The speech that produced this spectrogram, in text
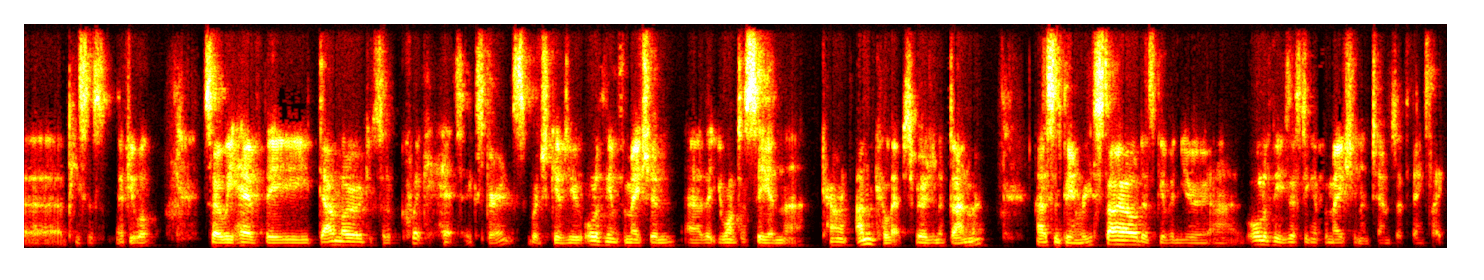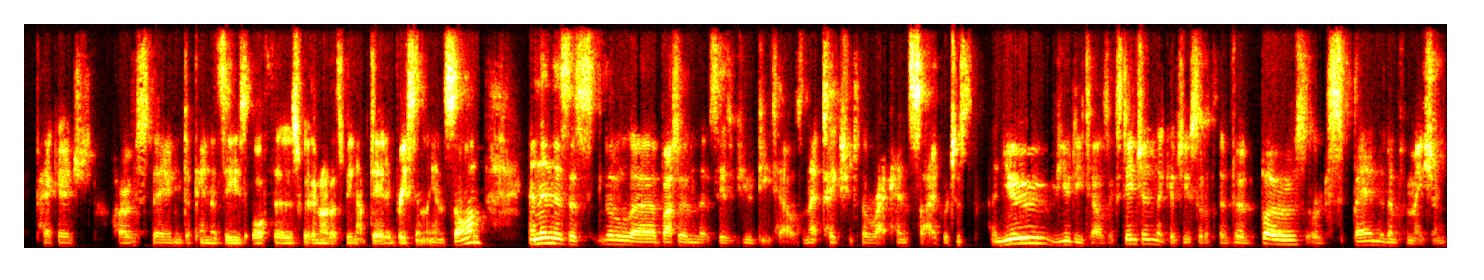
uh, pieces, if you will. So we have the download sort of quick hit experience, which gives you all of the information uh, that you want to see in the current uncollapsed version of Dynamo. Uh, this has been restyled. It's given you uh, all of the existing information in terms of things like package, hosting, dependencies, authors, whether or not it's been updated recently, and so on. And then there's this little uh, button that says View Details, and that takes you to the right-hand side, which is a new View Details extension that gives you sort of the verbose or expanded information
